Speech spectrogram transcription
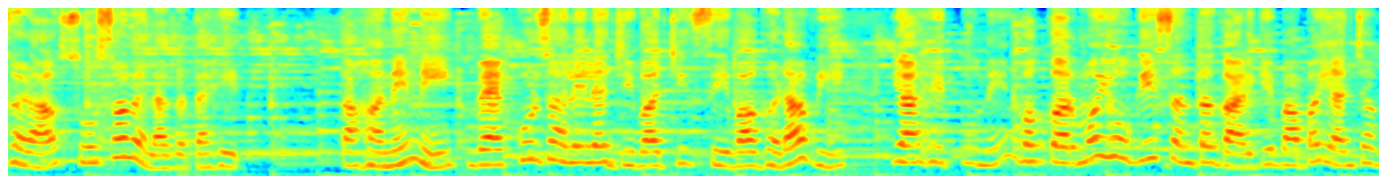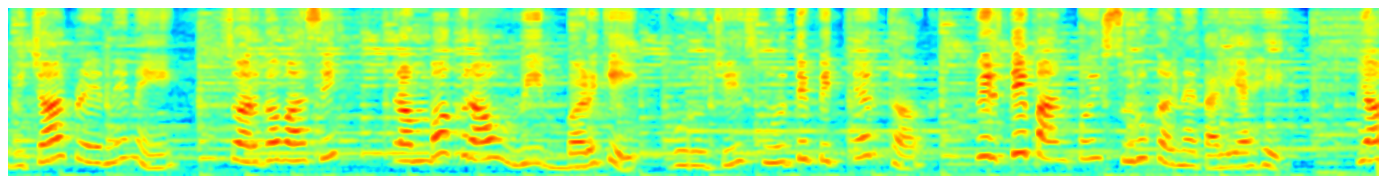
झळा सोसाव्या लागत आहेत तहानेने व्याकुळ झालेल्या जीवाची सेवा घडावी या हेतूने व कर्मयोगी संत गाडगेबाबा यांच्या विचार प्रेरणेने स्वर्गवासी त्र्यंबकराव वी बडगे गुरुजी स्मृतिपित्यर्थ फिरती पानपोई सुरू करण्यात आली आहे. या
